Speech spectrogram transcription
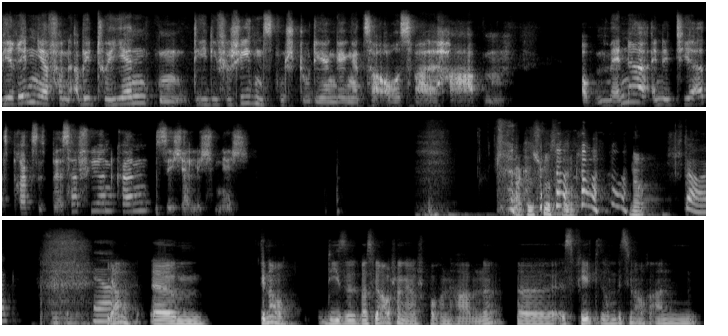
Wir reden ja von Abiturienten, die die verschiedensten Studiengänge zur Auswahl haben. Ob Männer eine Tierarztpraxis besser führen können? Sicherlich nicht. Starkes Schlusswort. No. stark. Ja. Ja, ähm, genau. Diese, was wir auch schon angesprochen haben, ne? Äh, es fehlt so ein bisschen auch an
